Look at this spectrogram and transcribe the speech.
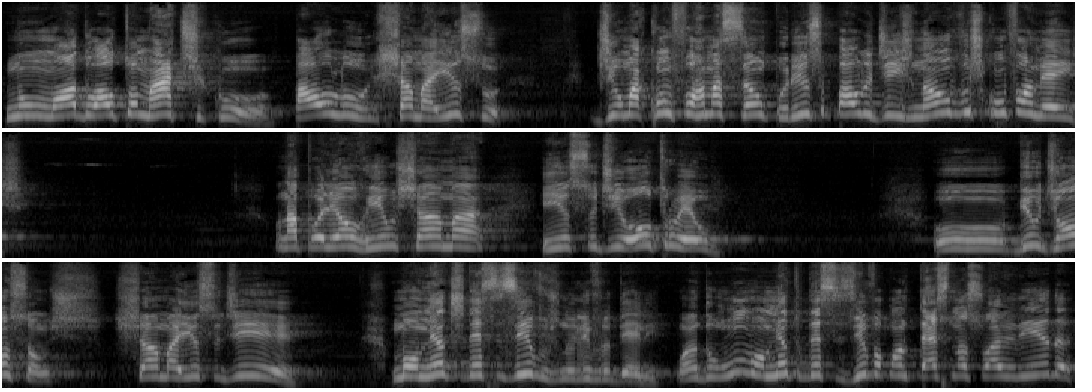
num modo automático. Paulo chama isso de uma conformação, por isso Paulo diz: não vos conformeis. O Napoleão Hill chama isso de outro eu. O Bill Johnson chama isso de momentos decisivos no livro dele. Quando um momento decisivo acontece na sua vida,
